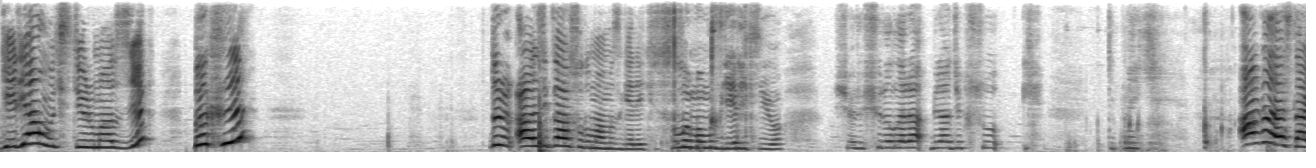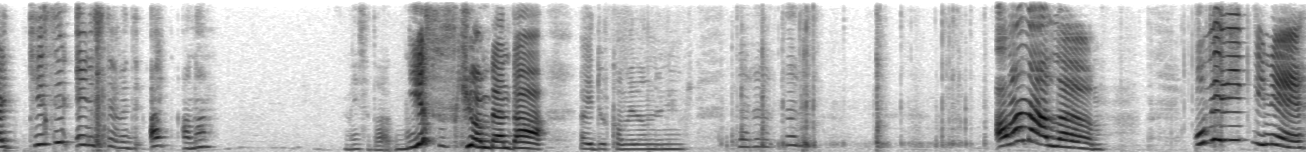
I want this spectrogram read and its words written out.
Geriye almak istiyorum azıcık. Bakın. Durun azıcık daha sulamamız gerekiyor. Sulamamız gerekiyor. Şöyle şuralara birazcık su gitmek. Arkadaşlar kesin en istemedi. Ay anam. Neyse daha. Niye sıkıyorum ben daha? Ay dur kameranın önüymüş. Tara, tara. Allah'ım. Bu yine.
